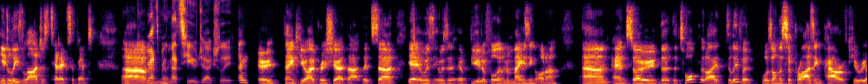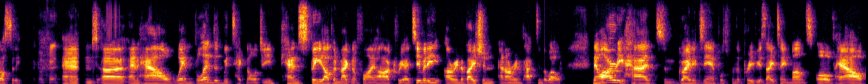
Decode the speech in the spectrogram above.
Italy's largest TEDx event. Um, Congrats, man! That's huge, actually. Thank you, thank you. I appreciate that. It's uh, yeah, it was it was a, a beautiful and an amazing honor. Um, and so the the talk that I delivered was on the surprising power of curiosity. Okay. And uh, and how when blended with technology can speed up and magnify our creativity, our innovation, and our impact in the world. Now I already had some great examples from the previous 18 months of how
